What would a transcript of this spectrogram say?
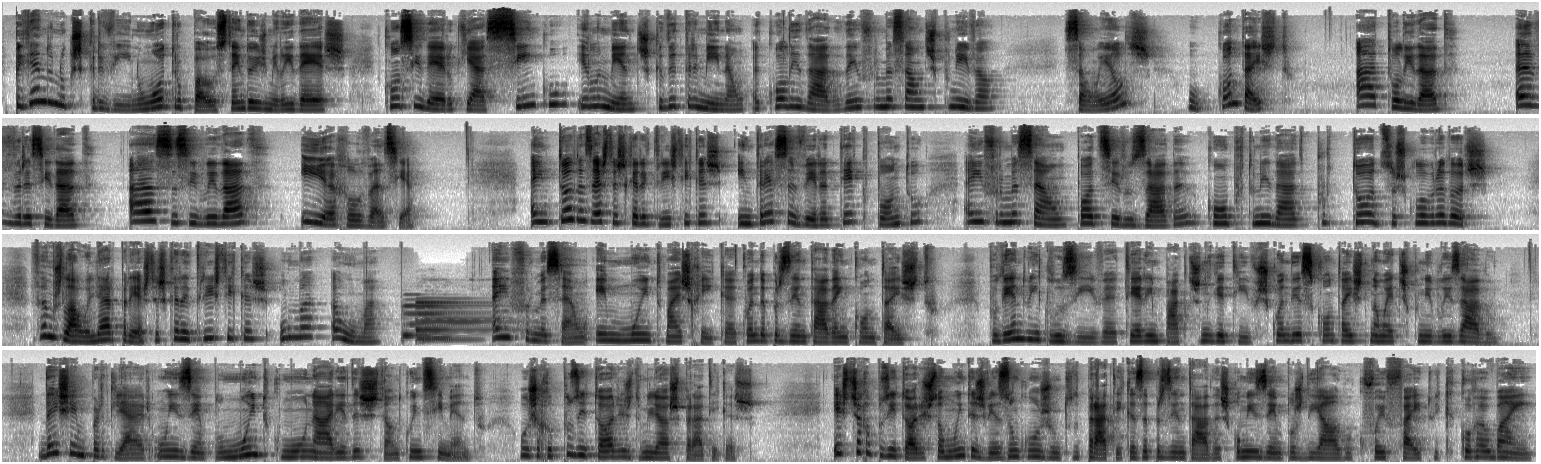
Pegando no que escrevi num outro post em 2010, considero que há cinco elementos que determinam a qualidade da informação disponível. São eles o contexto, a atualidade, a veracidade, a acessibilidade e a relevância. Em todas estas características, interessa ver até que ponto a informação pode ser usada com oportunidade por todos os colaboradores. Vamos lá olhar para estas características uma a uma. A informação é muito mais rica quando apresentada em contexto, podendo inclusive ter impactos negativos quando esse contexto não é disponibilizado. Deixem-me partilhar um exemplo muito comum na área da gestão de conhecimento: os repositórios de melhores práticas. Estes repositórios são muitas vezes um conjunto de práticas apresentadas como exemplos de algo que foi feito e que correu bem.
